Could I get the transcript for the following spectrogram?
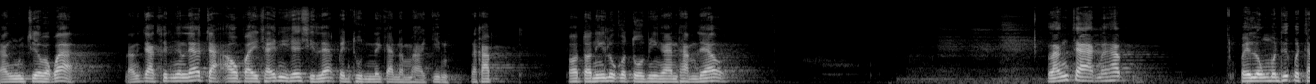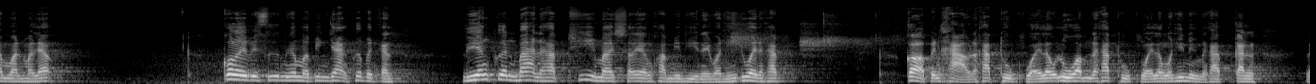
นางบุญเจือบอกว่า หลังจากขึ้นเงินแล้วจะเอาไปใช้นี้ใช้สินและเป็นทุนในการทำมาหากินนะครับ เพราะตอนนี้ลูกก็โตมีงานทำแล้ว หลังจากนะครับ ไปลงบันทึกประจำวันมาแล้ว ก็เลยไปซื้อเนื้อมาปิ้งย่าง เพื่อเป็นการเลี้ยงเพื่อนบ้านนะครับ ที่มาแสดงความยินดีในวันนี้ด้วยนะครับ ก็เป็นข่าวนะครับ ถูกหวยแล้วรวมนะครับ ถูกหวยรางวัลที่หนึ่งนะครับ กันห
